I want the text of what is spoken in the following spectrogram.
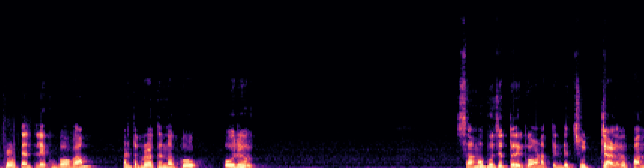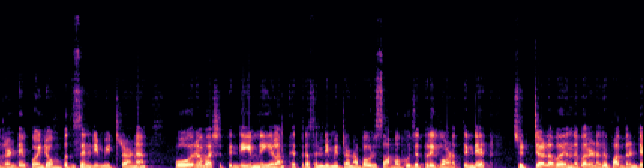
പ്രവർത്തനത്തിലേക്ക് പോകാം. അടുത്ത പ്രവർത്തനം നോക്കൂ. ഒരു സമഭുജ ത്രികോണത്തിന്റെ ചുറ്റളവ് പന്ത്രണ്ട് പോയിന്റ് ഒമ്പത് സെന്റിമീറ്റർ ആണ് ഓരോ വശത്തിന്റെയും നീളം എത്ര സെന്റിമീറ്റർ ആണ്? അപ്പൊ ഒരു സമഭുജ ത്രികോണത്തിന്റെ ചുറ്റളവ് എന്ന് പറയുന്നത് പന്ത്രണ്ട്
